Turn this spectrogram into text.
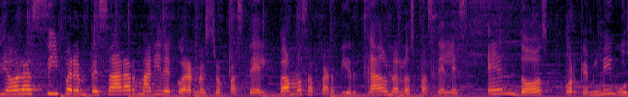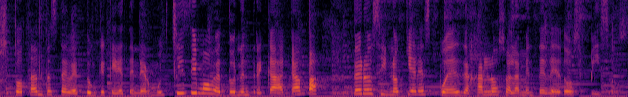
Y ahora sí, para empezar a armar y decorar nuestro pastel, vamos a partir cada uno de los pasteles en dos, porque a mí me gustó tanto este betún que quería tener muchísimo betún entre cada capa, pero si no quieres puedes dejarlo solamente de dos pisos.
